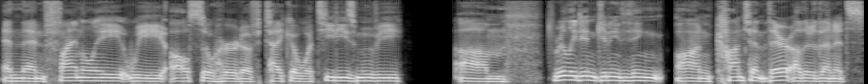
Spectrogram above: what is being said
And then finally, we also heard of Taika Waititi's movie. Um, really didn't get anything on content there other than it's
